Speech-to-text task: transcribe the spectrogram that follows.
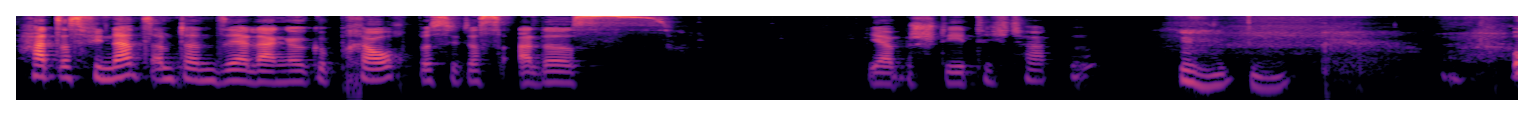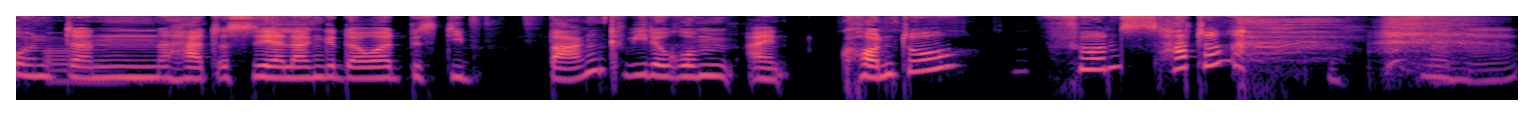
hat das Finanzamt dann sehr lange gebraucht, bis sie das alles ja bestätigt hatten. Mhm. Mhm. Und Ähm. dann hat es sehr lang gedauert, bis die Bank wiederum ein Konto für uns hatte. Mhm.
